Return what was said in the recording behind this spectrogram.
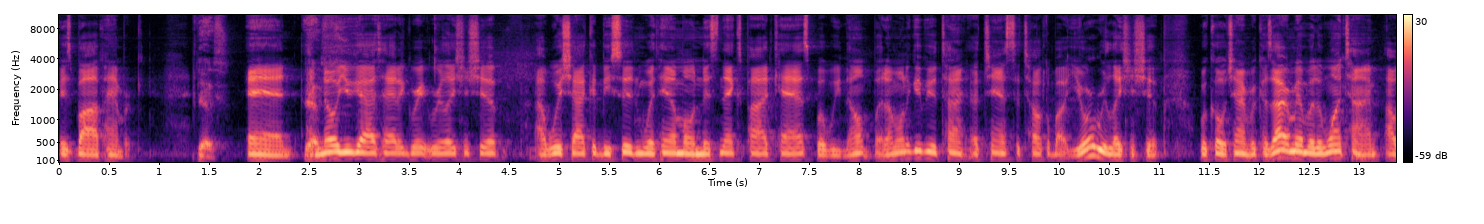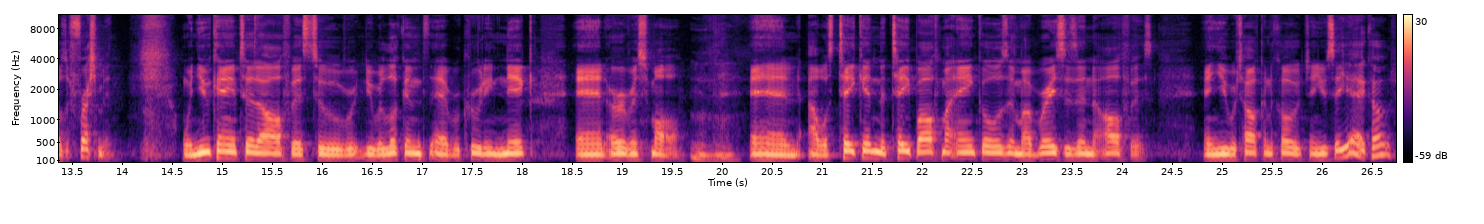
is Bob Hambrick. Yes. And yes. I know you guys had a great relationship. I wish I could be sitting with him on this next podcast, but we don't. But I'm going to give you a, time, a chance to talk about your relationship with Coach Hambrick because I remember the one time I was a freshman when you came to the office to you were looking at recruiting Nick and Ervin Small, mm-hmm. and I was taking the tape off my ankles and my braces in the office, and you were talking to Coach, and you said, "Yeah, Coach."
